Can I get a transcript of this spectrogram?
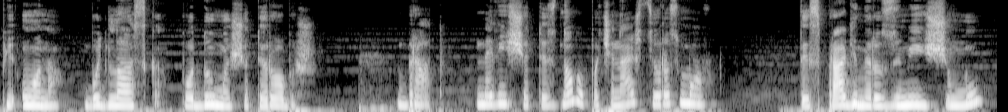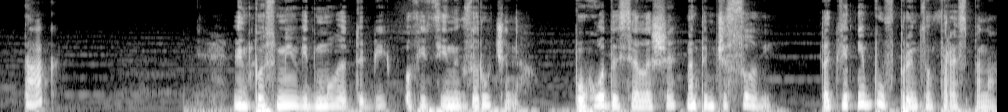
Піона, будь ласка, подумай, що ти робиш. Брат, навіщо ти знову починаєш цю розмову? Ти справді не розумієш, чому? Так? Він посмів відмовити тобі в офіційних заручинах, погодився лише на тимчасові. Так він і був принцем Фреспена,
